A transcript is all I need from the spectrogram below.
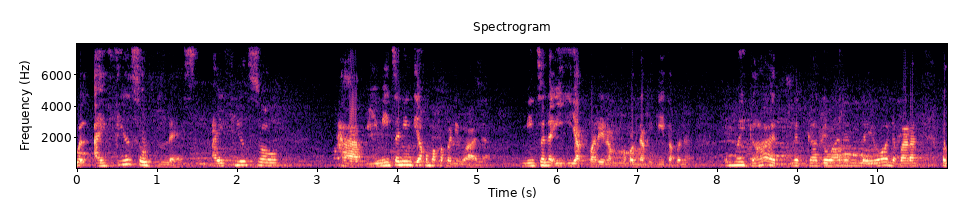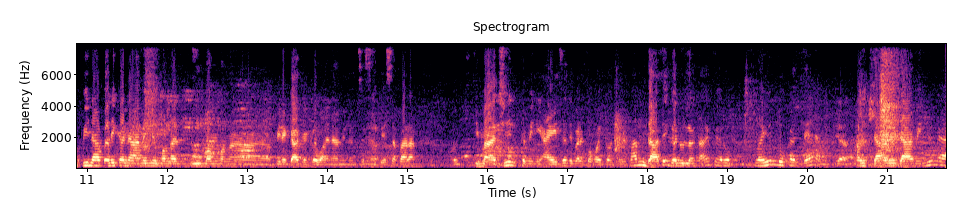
Well, I feel so blessed. I feel so happy. Minsan hindi ako makapaniwala. Minsan naiiyak pa rin ako kapag nakikita ko na, oh my God, naggagawa na nila yon Na parang pag binabalikan namin yung mga lumang mga pinagagagawa namin nun sa CBS na parang, imagine kami ni Aiza, di ba nagkukwentuhan kami, parang dati ganun lang tayo, pero ngayon look at them. Yeah. Ang dami-dami nyo na,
